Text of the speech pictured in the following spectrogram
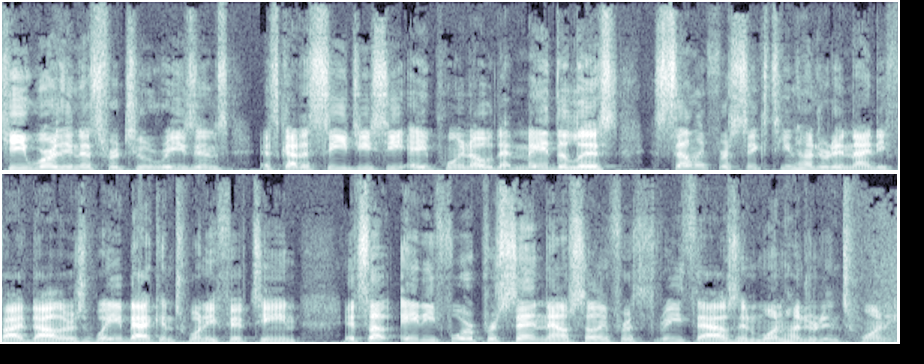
Keyworthiness for two reasons. It's got a CGC 8.0 that made the list, selling for $1,695 way back in 2015. It's up 84%, now selling for 3,120.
